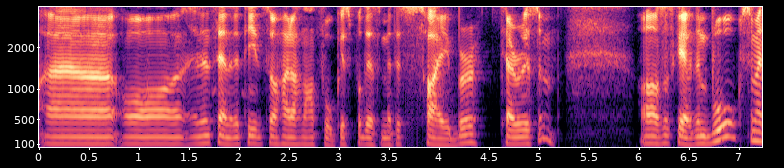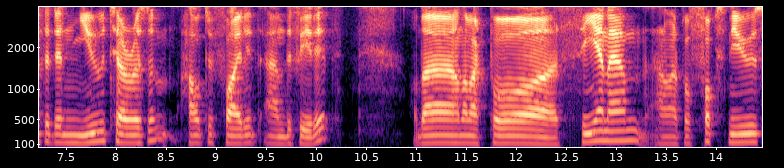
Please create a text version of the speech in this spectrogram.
eh, og i den senere tid så har han hatt fokus på det som heter cyberterrorism. Han har også skrevet en bok som heter The New Terrorism How to Fight It and Defeat It. Og det, Han har vært på CNN, han har vært på Fox News,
